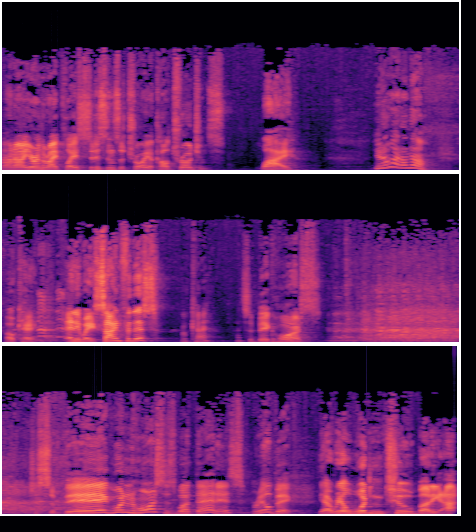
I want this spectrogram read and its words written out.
No, no, you're in the right place. Citizens of Troy are called Trojans. Why? You know, I don't know. Okay. Anyway, sign for this? Okay. That's a big horse. Just a big wooden horse is what that is. Real big. Yeah, real wooden too, buddy. I,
